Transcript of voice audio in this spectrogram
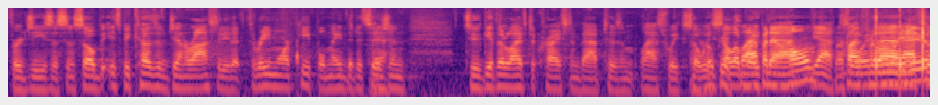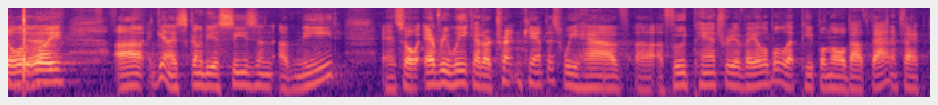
for Jesus. And so it's because of generosity that three more people made the decision to give their life to Christ in baptism last week. So we hope you're celebrate clapping at that. home. Yeah, That's clap for that. Absolutely. Uh, again, it's going to be a season of need. And so every week at our Trenton campus, we have uh, a food pantry available. Let people know about that. In fact,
